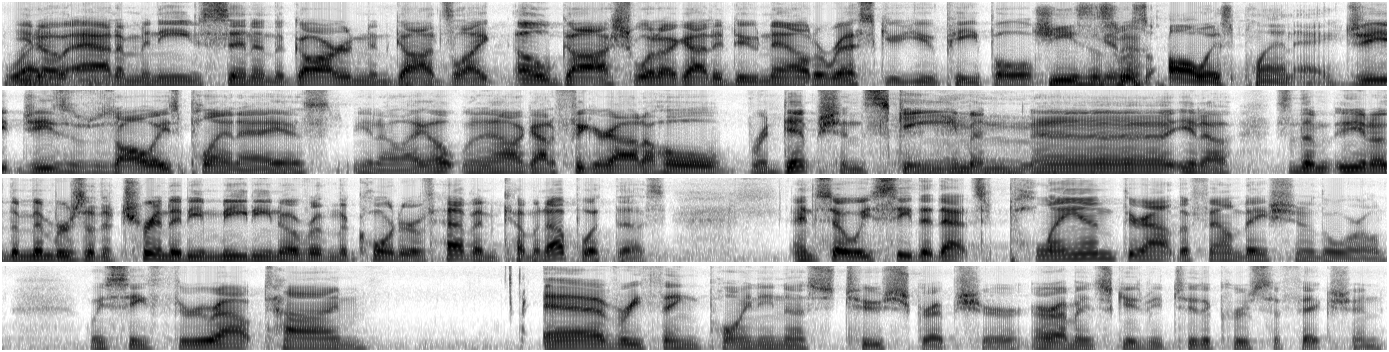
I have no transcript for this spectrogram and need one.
Right. You know, Adam and Eve sin in the garden, and God's like, oh gosh, what do I got to do now to rescue you people? Jesus you know, was always plan A. G- Jesus was always plan A. Is you know, like, oh, well, now I got to figure out a whole redemption scheme, and uh, you know, so the you know the members of the Trinity meeting over in the corner of heaven coming up with this, and so we see that that's planned throughout the foundation of the world. We see throughout time everything pointing us to Scripture, or I mean, excuse me, to the crucifixion.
